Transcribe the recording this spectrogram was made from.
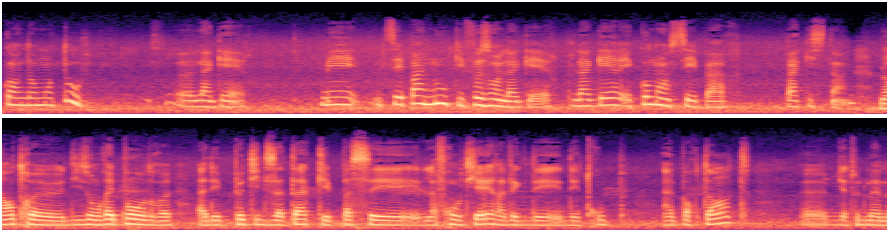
condamnons tous euh, la guerre. Mais ce n'est pas nous qui faisons la guerre. La guerre est commencée par Pakistan. Mais entre, disons, répondre à des petites attaques et passer la frontière avec des, troupes importantes, euh, il y a tout de même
